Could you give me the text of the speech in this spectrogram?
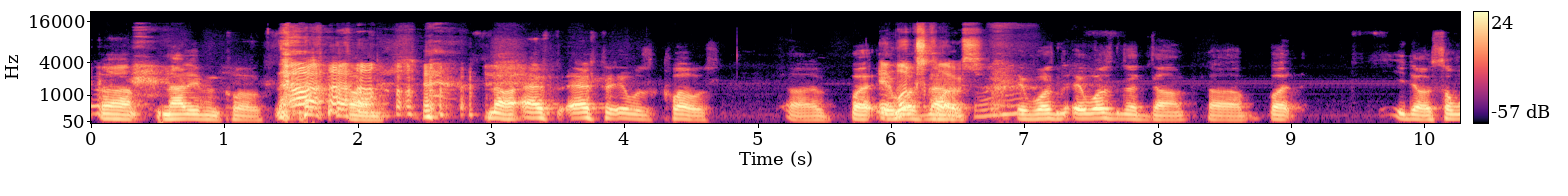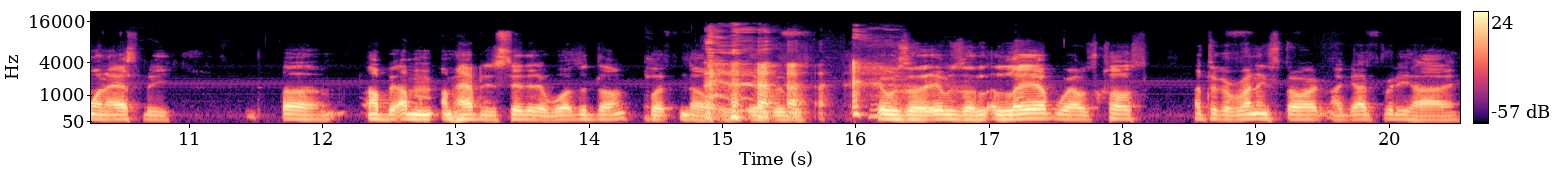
Uh, not even close. Oh. No, actually, actually it was close, uh, but It looks was not- close. It wasn't. It wasn't a dunk. Uh, but you know, someone asked me. Uh, I'll be, I'm I'm happy to say that it was a dunk, but no, it, it, it was it was a it was a layup where I was close. I took a running start. I got pretty high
